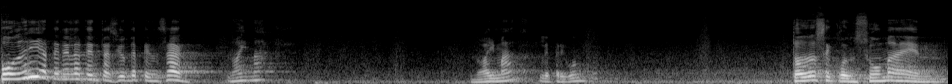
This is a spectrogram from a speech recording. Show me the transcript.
podría tener la tentación de pensar, no hay más. ¿No hay más? Le pregunto. Todo se consuma en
